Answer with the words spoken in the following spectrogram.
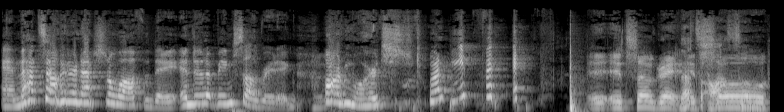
And that's how International Waffle Day ended up being celebrating on March 25th. It's so great. That's it's awesome. so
